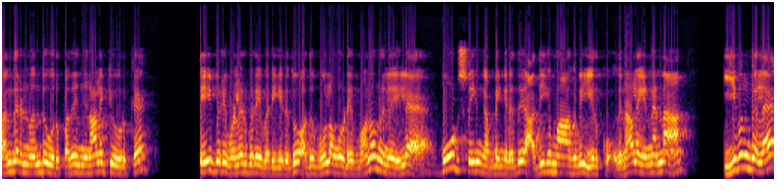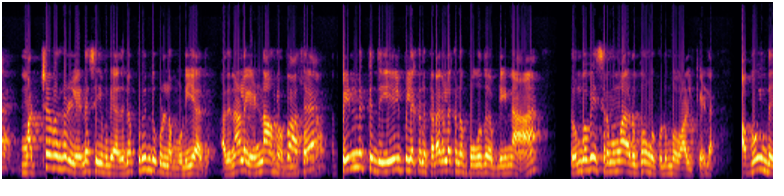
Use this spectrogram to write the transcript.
சந்திரன் வந்து ஒரு பதினஞ்சு நாளைக்கு ஒருக்க தேய்பிறை வளர்பிறை வருகிறதோ அதுபோல் அவங்களுடைய மனோநிலையில மூட் ஸ்விங் அப்படிங்கிறது அதிகமாகவே இருக்கும். இதனால என்னன்னா இவங்களை மற்றவர்கள் என்ன செய்ய முடியாதுன்னா புரிந்து கொள்ள முடியாது. அதனால என்ன ஆகும் பெண்ணுக்கு இந்த ஏழு பிளக்கணம் கடகலக்கணம் போகுது அப்படின்னா ரொம்பவே சிரமமா இருக்கும் உங்க குடும்ப வாழ்க்கையில. அப்போ இந்த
